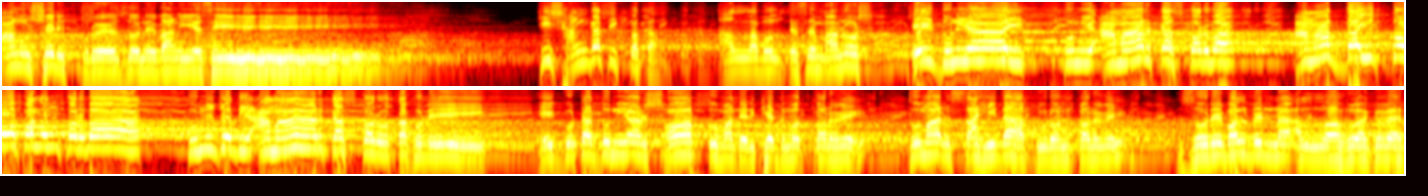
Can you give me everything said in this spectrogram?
মানুষের প্রয়োজনে বানিয়েছি। কি সাংঘাতিক কথা। আল্লাহ বলতেছে, মানুষ, এই দুনিয়ায় তুমি আমার কাজ করবা, আমার দায়িত্ব পালন করবা। তুমি যদি আমার কাজ করো তাহলে এই গোটা দুনিয়ার সব তোমাদের খেদমত করবে, তোমার চাহিদা পূরণ করবে। জোরে বলবেন না, আল্লাহ আকবার।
